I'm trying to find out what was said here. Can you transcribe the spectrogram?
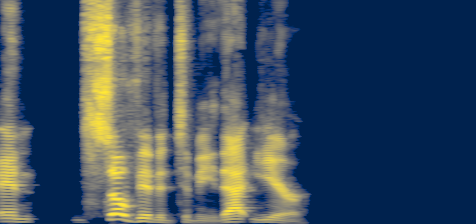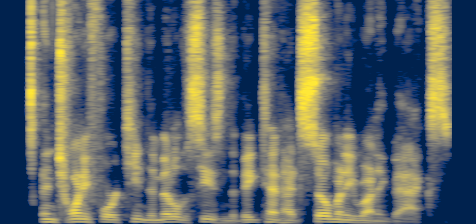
and so vivid to me that year in 2014, the middle of the season, the Big Ten had so many running backs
